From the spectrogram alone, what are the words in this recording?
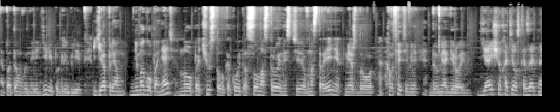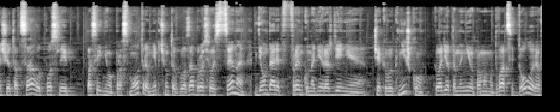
а потом его нарядили и погребли. Я прям не могу понять, но почувствовал какую-то сонастроенность в настроениях между вот этими двумя героями. Я еще хотел сказать насчет отца. Вот после последнего просмотра мне почему-то в глаза бросилась сцена, где он дарит Фрэнку на день рождения чековую книжку, кладет там на нее, по-моему, 20 долларов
